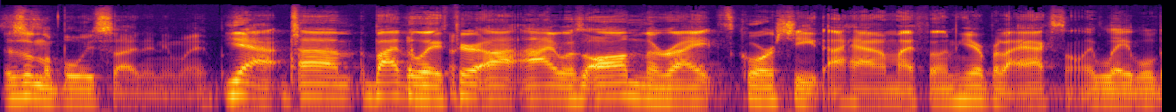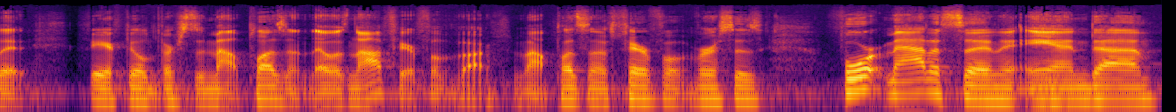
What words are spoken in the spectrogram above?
This is on the boys' side anyway. but- Yeah. Um, by the way, Fair, I, I was on the right score sheet I had on my phone here, but I accidentally labeled it Fairfield versus Mount Pleasant. That was not Fairfield versus Mount Pleasant. It was Fairfield versus Fort Madison. And um,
